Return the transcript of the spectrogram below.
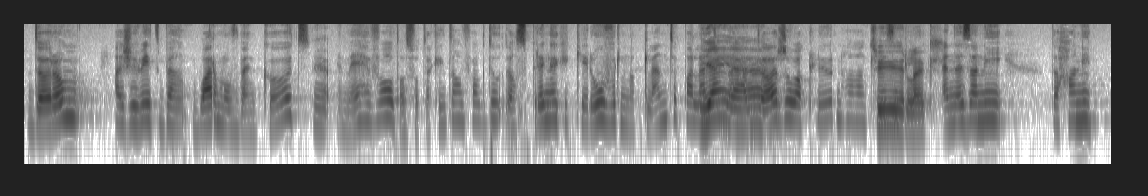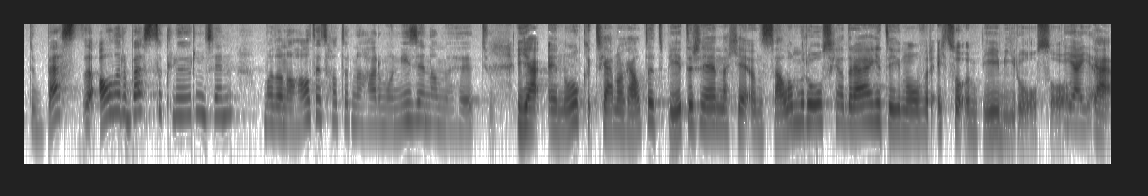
daarom, als je weet, ben warm of ben koud, Ja. in mijn geval, dat is wat ik dan vaak doe, dan spring ik een keer over naar het lentepalet Ja, en dan ga ik daar zo wat kleuren gaan kiezen. Tuurlijk. En is dat niet, dat gaan niet de, best, de allerbeste kleuren zijn, maar dan nog altijd gaat er een harmonie zijn aan mijn huid toe. Ja, en ook, het gaat nog altijd beter zijn dat je een zalmroos gaat dragen tegenover echt zo een babyroos. Zo. Ja, ja.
